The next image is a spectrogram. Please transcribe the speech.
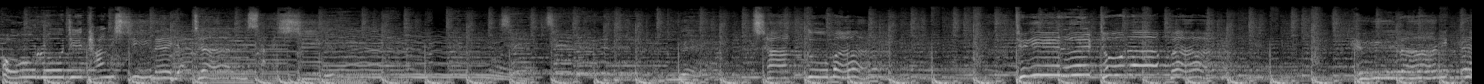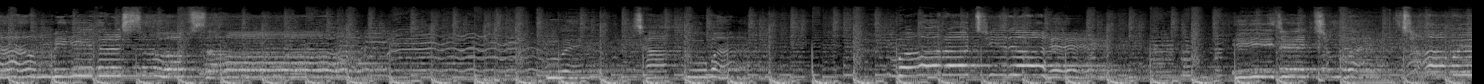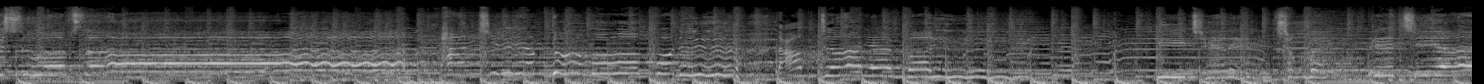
오로지 당신의 여자는 사실 자꾸만 멀어지려 해. 이제 정말 참을 수 없어. 한치 앞도 못 보는 남자의 마음. 이제는 정말 끝이야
